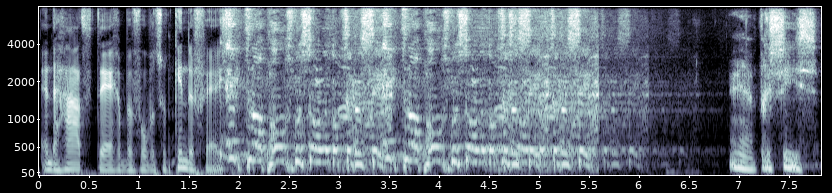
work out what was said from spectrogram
en de haat tegen bijvoorbeeld zo'n kinderfeest. Ik trap hoogstpersoonlijk op zijn gezicht. Ik trap hoogstpersoonlijk op zijn gezicht. Zijn gezicht. Ja, precies.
